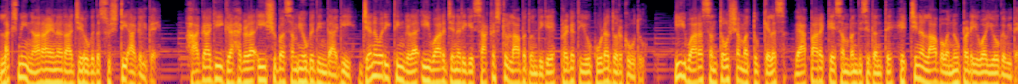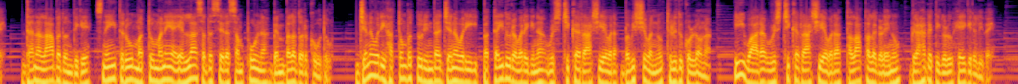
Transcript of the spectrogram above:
ಲಕ್ಷ್ಮೀ ನಾರಾಯಣ ರಾಜಯೋಗದ ಸೃಷ್ಟಿ ಆಗಲಿದೆ ಹಾಗಾಗಿ ಗ್ರಹಗಳ ಈ ಶುಭ ಸಂಯೋಗದಿಂದಾಗಿ ಜನವರಿ ತಿಂಗಳ ಈ ವಾರ ಜನರಿಗೆ ಸಾಕಷ್ಟು ಲಾಭದೊಂದಿಗೆ ಪ್ರಗತಿಯೂ ಕೂಡ ದೊರಕುವುದು. ಈ ವಾರ ಸಂತೋಷ ಮತ್ತು ಕೆಲಸ ವ್ಯಾಪಾರಕ್ಕೆ ಸಂಬಂಧಿಸಿದಂತೆ ಹೆಚ್ಚಿನ ಲಾಭವನ್ನು ಪಡೆಯುವ ಯೋಗವಿದೆ. ಧನ ಲಾಭದೊಂದಿಗೆ ಸ್ನೇಹಿತರು ಮತ್ತು ಮನೆಯ ಎಲ್ಲಾ ಸದಸ್ಯರ ಸಂಪೂರ್ಣ ಬೆಂಬಲ ದೊರಕುವುದು. ಜನವರಿ ಹತ್ತೊಂಬತ್ತರಿಂದ ಜನವರಿ ಇಪ್ಪತ್ತೈದರವರೆಗಿನ ವೃಶ್ಚಿಕ ರಾಶಿಯವರ ಭವಿಷ್ಯವನ್ನು ತಿಳಿದುಕೊಳ್ಳೋಣ. ಈ ವಾರ ವೃಶ್ಚಿಕ ರಾಶಿಯವರ ಫಲಾಫಲಗಳೇನು, ಗ್ರಹಗತಿಗಳು ಹೇಗಿರಲಿವೆ?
